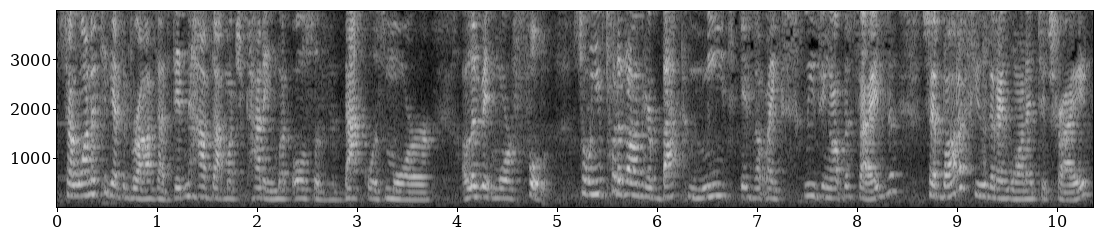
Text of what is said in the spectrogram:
So I wanted to get the bras that didn't have that much padding, but also the back was more, a little bit more full. So when you put it on your back, meat isn't like squeezing out the sides. So I bought a few that I wanted to try.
